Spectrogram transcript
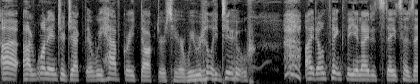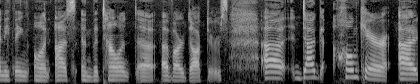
uh, I want to interject there. We have great doctors here. We really do. I don't think the United States has anything on us and the talent uh, of our doctors. Uh, Doug, home care, uh,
